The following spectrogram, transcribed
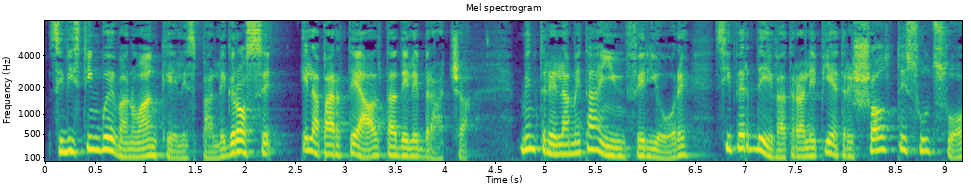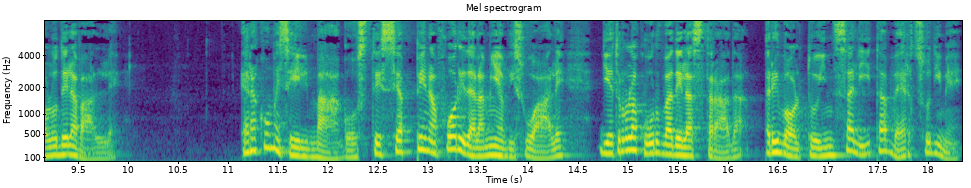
Si distinguevano anche le spalle grosse e la parte alta delle braccia, mentre la metà inferiore si perdeva tra le pietre sciolte sul suolo della valle. Era come se il mago stesse appena fuori dalla mia visuale, dietro la curva della strada, rivolto in salita verso di me.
